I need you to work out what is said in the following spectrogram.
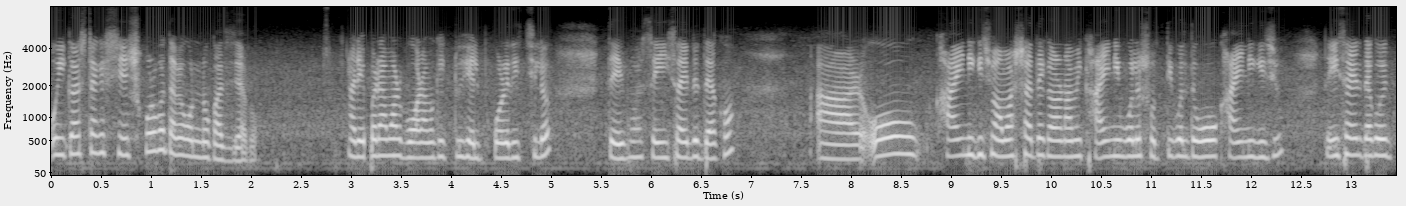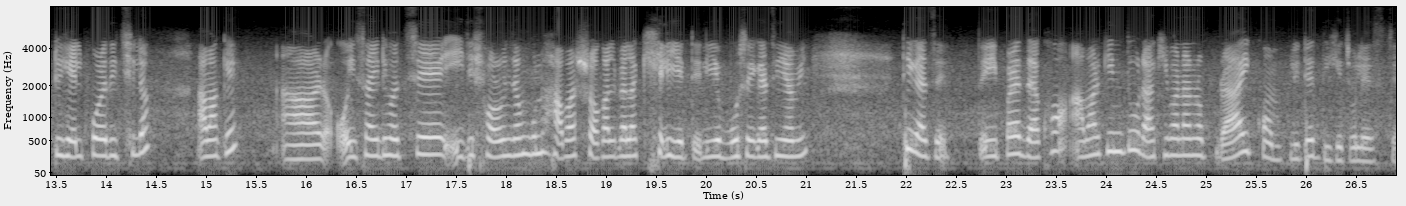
ওই কাজটাকে শেষ করব, তবে অন্য কাজে যাব। আর এরপরে আমার বর আমাকে একটু হেল্প করে দিচ্ছিল। তো এবার সেই সাইডে দেখো। আর ও খায়নি কিছু আমার সাথে, কারণ আমি খাইনি বলে সত্যি বলতে ও খায়নি কিছু। তো এই সাইডে দেখো একটু হেল্প করে দিচ্ছিল আমাকে। আর ওই সাইডে হচ্ছে এই যে সরঞ্জামগুলো আবার সকালবেলা খেলিয়ে টেলিয়ে বসে গেছি আমি। ঠিক আছে। তো এই পারে দেখো, আমার কিন্তু রাখি বানানো প্রায় কমপ্লিটের দিকে চলে এসছে।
